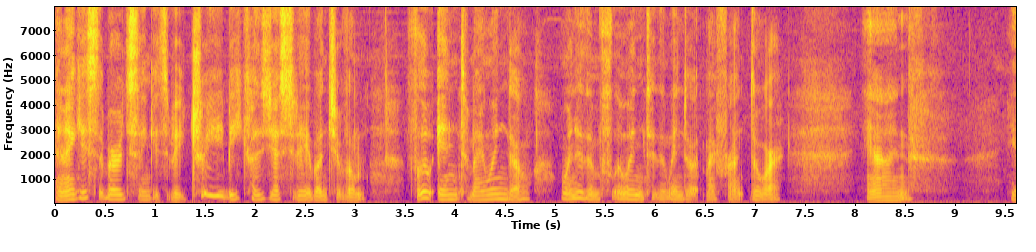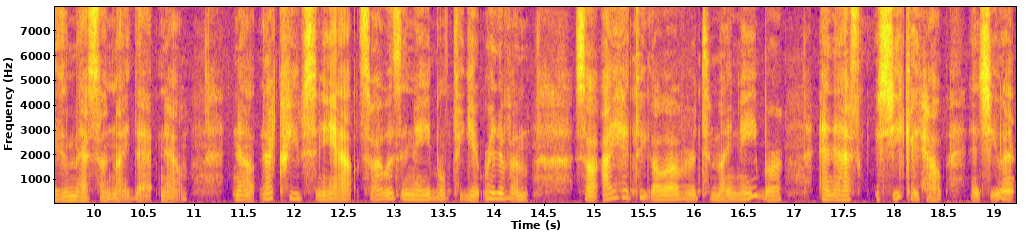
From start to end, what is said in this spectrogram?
and I guess the birds think it's a big tree because yesterday a bunch of them flew into my window. One of them flew into the window at my front door and he's a mess on my deck now. Now that creeps me out so I wasn't able to get rid of him. So I had to go over to my neighbor and ask if she could help and she went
